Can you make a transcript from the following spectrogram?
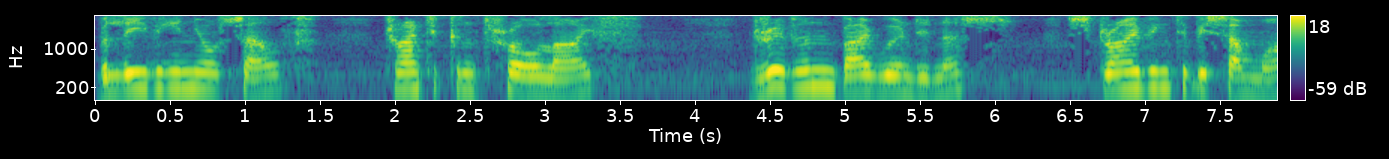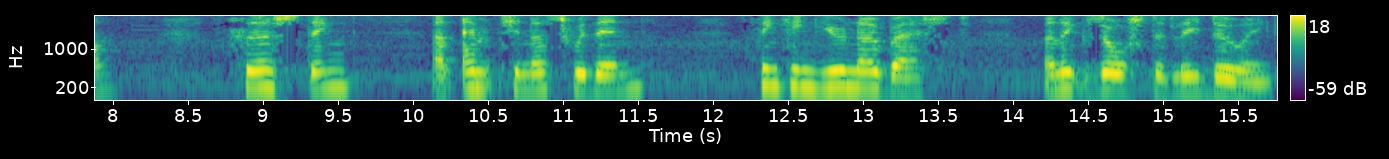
believing in yourself, trying to control life, driven by woundedness, striving to be someone, thirsting and emptiness within, thinking you know best and exhaustedly doing?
